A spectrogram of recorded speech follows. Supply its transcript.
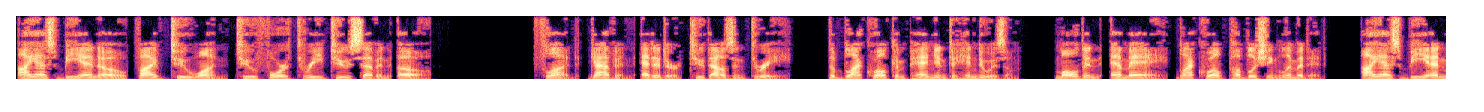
ISBN 0-521-24327-0. Flood, Gavin editor 2003. The Blackwell Companion to Hinduism. Malden, M.A., Blackwell Publishing Limited. ISBN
